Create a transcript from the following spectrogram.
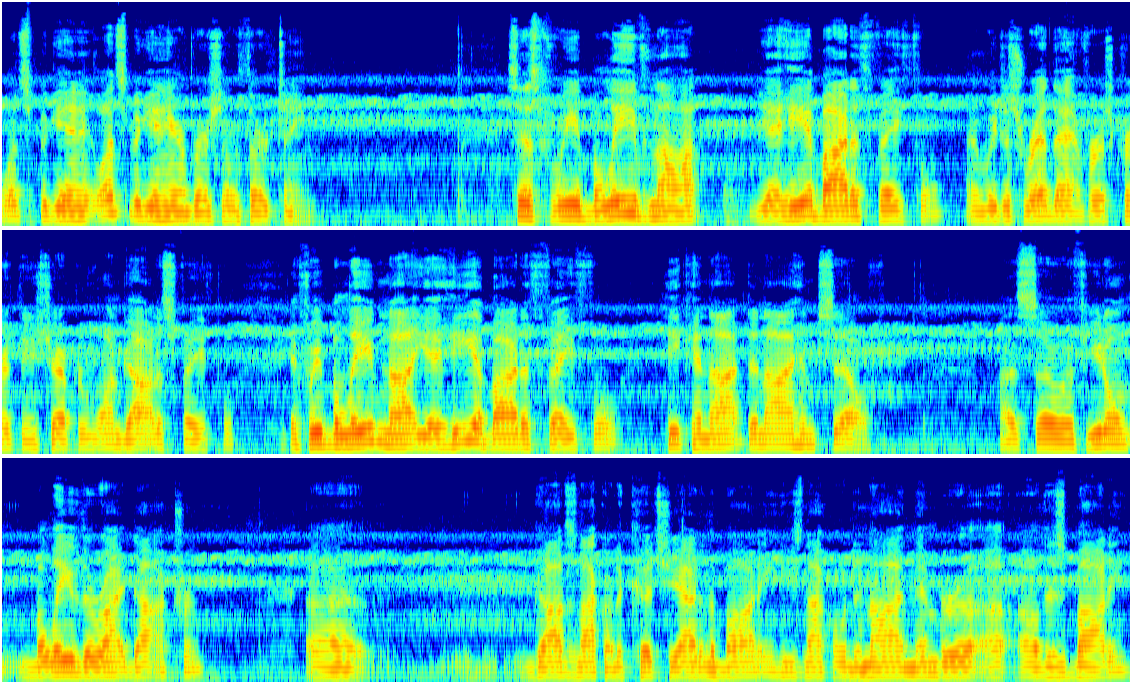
Let's begin. Let's begin here in verse number 13. It says, "For we believe not, yet he abideth faithful." And we just read that in 1 Corinthians chapter 1. God is faithful. If we believe not, yet he abideth faithful, he cannot deny himself. Uh, so if you don't believe the right doctrine, uh, God's not going to cut you out of the body. He's not going to deny a member uh, of his body.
